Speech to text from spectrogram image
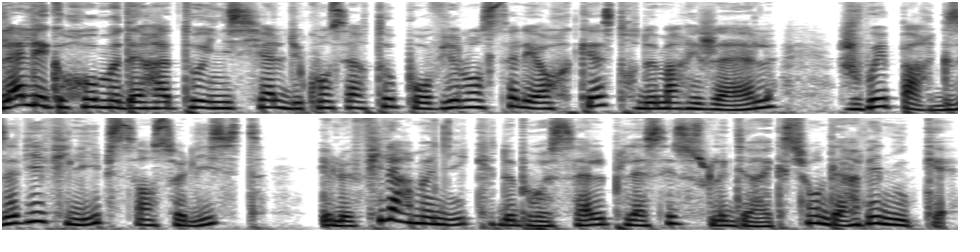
L'allegro moderato initial du concerto pour violoncelle et orchestre de Marie-Jaël, joué par Xavier Phillips en soliste, et le Philharmonique de Bruxelles placé sous la direction d'Hervé Niquet.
